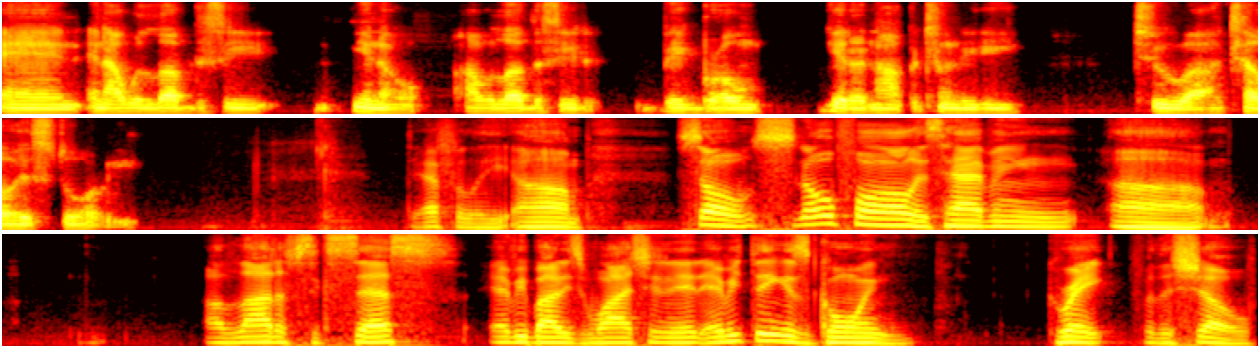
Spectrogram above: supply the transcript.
And and I would love to see you know I would love to see Big Bro get an opportunity to uh, tell his story. Definitely. Um, so Snowfall is having um, a lot of success. Everybody's watching it. Everything is going great for the show,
